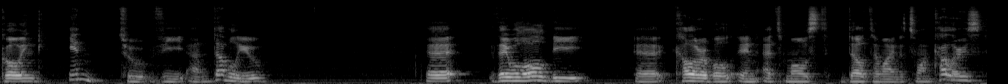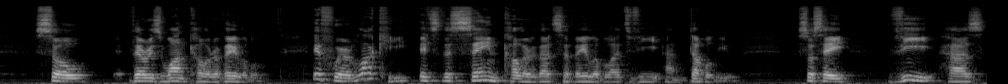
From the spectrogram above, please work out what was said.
going in to V and W, uh, they will all be uh, colorable in at most delta minus 1 colors, so there is one color available. If we're lucky, it's the same color that's available at V and W. So say V has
